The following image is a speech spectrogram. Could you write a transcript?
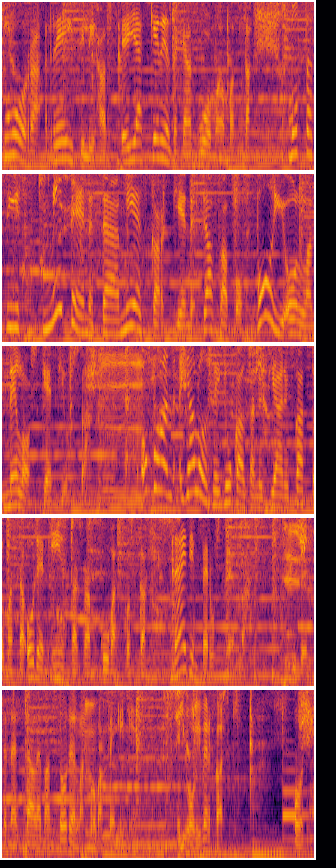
suora reisilihas ei jää keneltäkään huomaamatta. Mutta siis, miten tämä mieskarkkien Dakapo voi olla nelosketjussa? Onkohan Jalosen Jukalta nyt jäänyt katsomatta Oden Instagram-kuvat, koska näiden perusteella kyseessä näyttää olevan todella kova pelimies. Eli Oliver Kaski. Ode.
